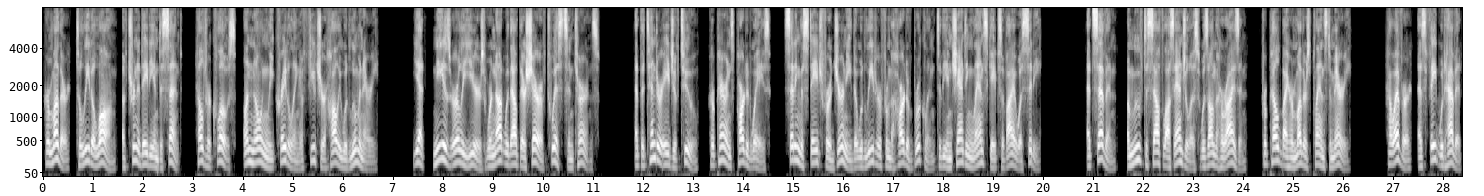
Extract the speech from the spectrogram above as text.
Her mother, Talita Long, of Trinidadian descent, held her close, unknowingly cradling a future Hollywood luminary. Yet, Nia's early years were not without their share of twists and turns. At the tender age of two, her parents parted ways, setting the stage for a journey that would lead her from the heart of Brooklyn to the enchanting landscapes of Iowa City. At seven, a move to South Los Angeles was on the horizon, propelled by her mother's plans to marry. However, as fate would have it,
